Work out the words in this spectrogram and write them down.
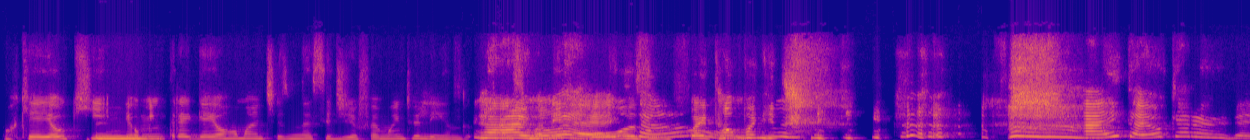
Porque eu que hum. eu me entreguei ao romantismo nesse dia. Foi muito lindo. O Ai, ficou nervoso. É, então. Foi tão bonitinho. ah, então eu quero viver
